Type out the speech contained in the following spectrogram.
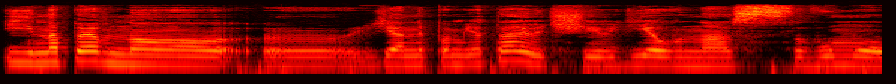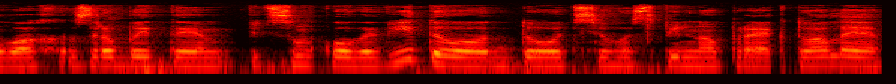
І напевно, е, я не пам'ятаю, чи є у нас в умовах зробити підсумкове відео до цього спільного проєкту, але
